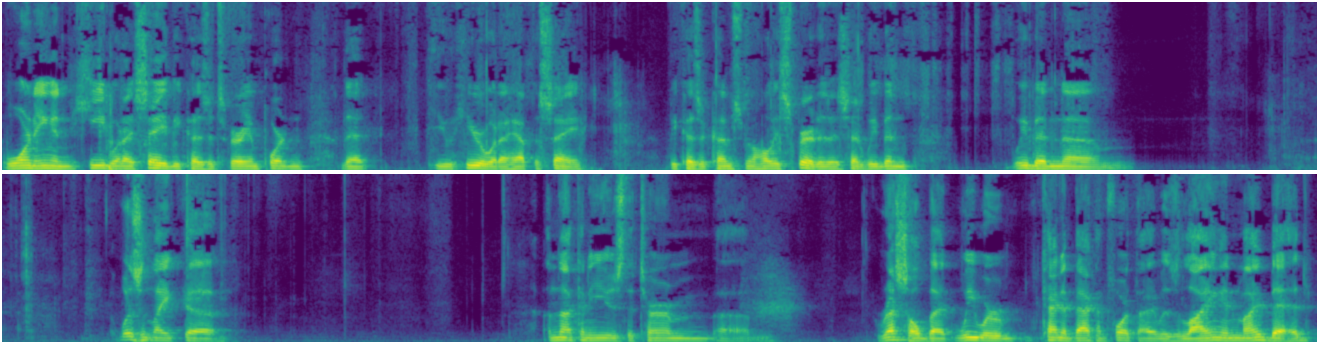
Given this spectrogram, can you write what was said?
warning and heed what I say because it's very important that you hear what I have to say because it comes from the Holy Spirit. As I said, we've been we've been um, it wasn't like uh, I'm not going to use the term um, wrestle, but we were kind of back and forth. I was lying in my bed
